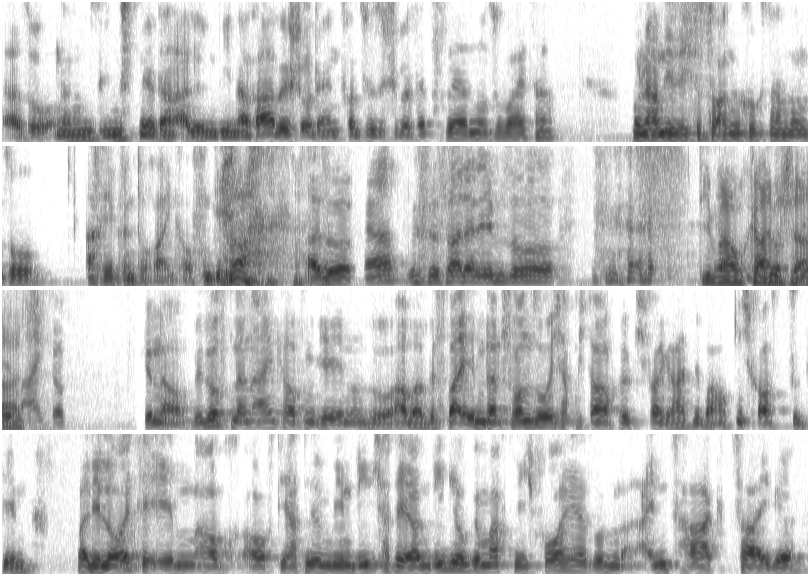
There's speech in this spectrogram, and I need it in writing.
also und dann die müssten ja dann alle irgendwie in Arabisch oder in Französisch übersetzt werden und so weiter. Und dann haben die sich das so angeguckt und haben dann so, ach, ihr könnt doch einkaufen gehen. also ja, das war dann eben so. Die marokkanische Art. Genau, wir durften dann einkaufen gehen und so, aber es war eben dann schon so, ich habe mich dann auch wirklich daran gehalten, überhaupt nicht rauszugehen, weil die Leute eben auch, auch, die hatten irgendwie ein Video, ich hatte ja ein Video gemacht, wie ich vorher so einen Tag zeige,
